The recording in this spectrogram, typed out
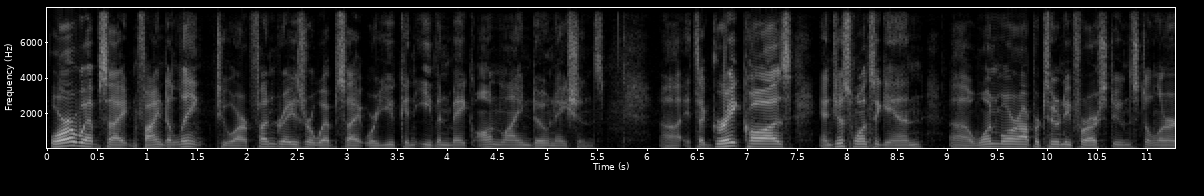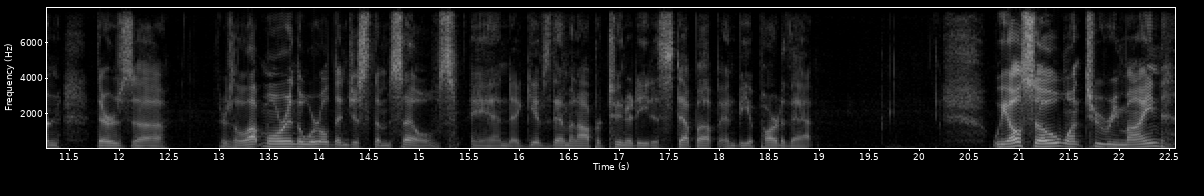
or our website and find a link to our fundraiser website where you can even make online donations. Uh, it's a great cause, and just once again, uh, one more opportunity for our students to learn there's uh, there's a lot more in the world than just themselves, and it gives them an opportunity to step up and be a part of that. We also want to remind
